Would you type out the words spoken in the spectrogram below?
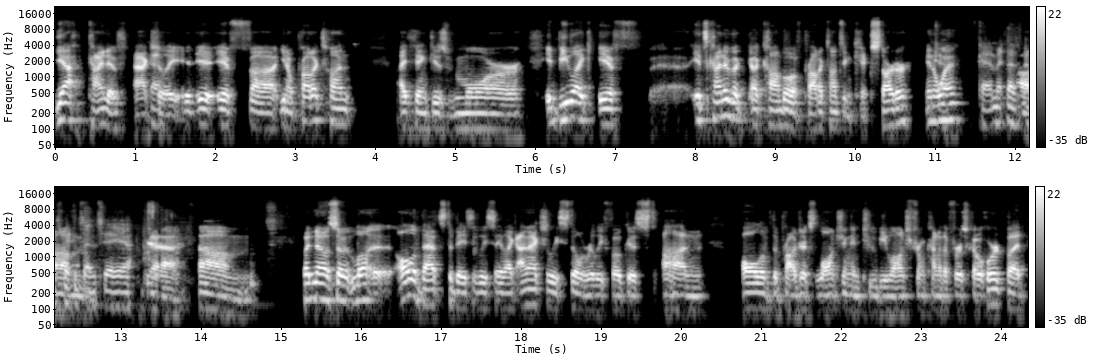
Yeah, kind of actually. Okay. It, it, if uh, you know, product hunt, I think is more. It'd be like if uh, it's kind of a, a, combo of product hunt and Kickstarter in okay. a way. Okay, that's, that's um, making sense. Yeah, yeah. Yeah. Um, but no, so lo- all of that's to basically say, like, I'm actually still really focused on all of the projects launching and to be launched from kind of the first cohort. But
